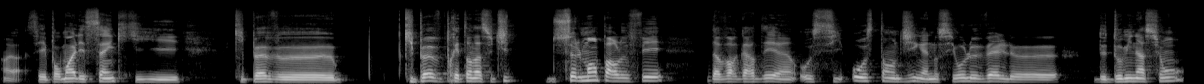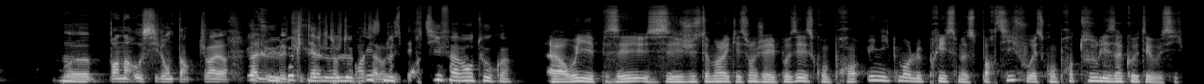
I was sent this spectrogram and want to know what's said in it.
Voilà. C'est pour moi les cinq qui, qui, peuvent, euh, qui peuvent prétendre à ce titre seulement par le fait d'avoir gardé un aussi haut standing, un aussi haut level de domination euh, pendant aussi longtemps. Tu vois, là, Toi, là, tu- le, le toi, tu critère as qui le, le prisme sportif avant tout, quoi. Alors oui, c'est, justement la question que j'avais posée. Est-ce qu'on prend uniquement le prisme sportif ou est-ce qu'on prend tous les à côté aussi?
